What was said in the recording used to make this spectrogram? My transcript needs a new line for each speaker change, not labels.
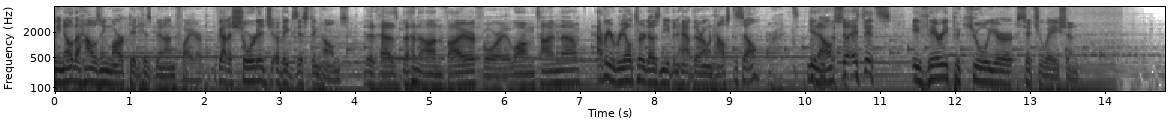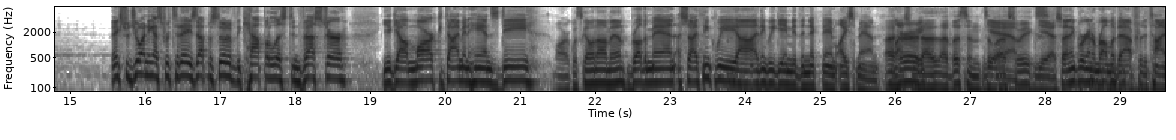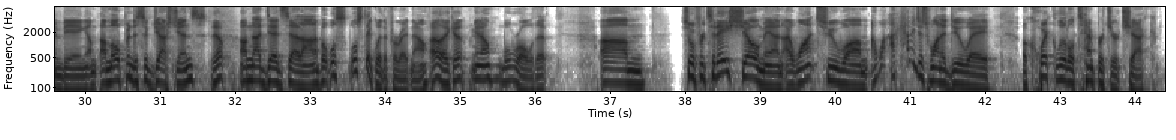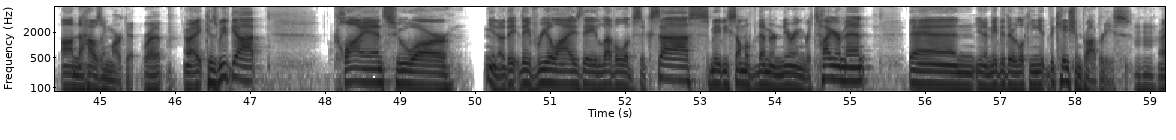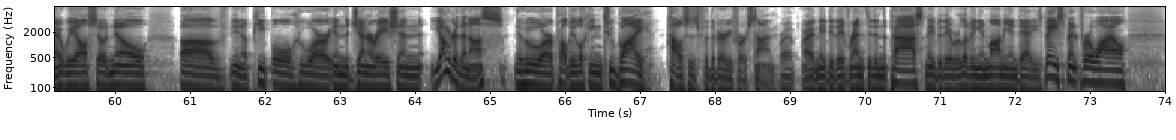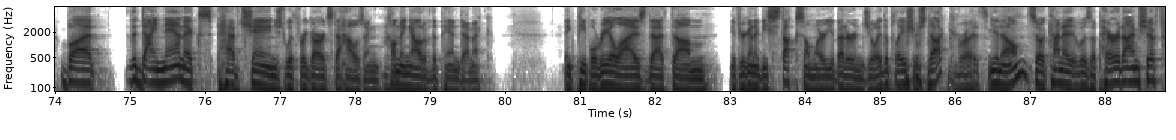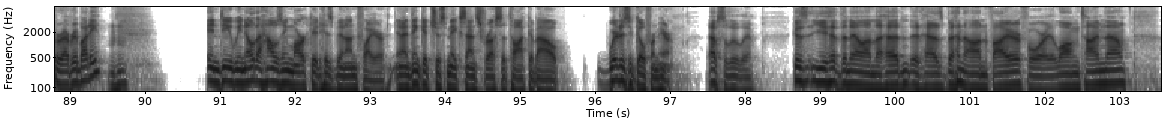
We know the housing market has been on fire. We've got a shortage of existing homes.
It has been on fire for a long time now.
Every realtor doesn't even have their own house to sell.
Right.
You know, so it's, it's a very peculiar situation. Thanks for joining us for today's episode of The Capitalist Investor. You got Mark Diamond Hands D,
Mark, what's going on, man?
brother man. So I think we, uh, I think we gave you the nickname Iceman.
I
last
heard.
week.
I, I listened to last week's.
Yeah, so I think we're going to run with that for the time being. I'm, I'm open to suggestions.
Yep.
I'm not dead set on it, but we'll we'll stick with it for right now.
I like it.
you know, we'll roll with it. Um, so for today's show, man, I want to, um, I want, I kind of just want to do a a quick little temperature check on the housing market,
Right.
all right? Because we've got clients who are, you know, they they've realized a level of success. Maybe some of them are nearing retirement. And you know maybe they're looking at vacation properties, mm-hmm. right? We also know of you know people who are in the generation younger than us who are probably looking to buy houses for the very first time,
Right.
Right? Maybe they've rented in the past, maybe they were living in mommy and daddy's basement for a while, but the dynamics have changed with regards to housing mm-hmm. coming out of the pandemic. I think people realize that um, if you're going to be stuck somewhere, you better enjoy the place you're stuck.
Right.
You know, so it kind of it was a paradigm shift for everybody. Indeed, we know the housing market has been on fire, and I think it just makes sense for us to talk about where does it go from here.
Absolutely. Because you hit the nail on the head. It has been on fire for a long time now.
